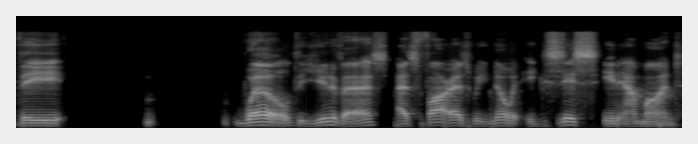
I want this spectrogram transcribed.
The world, the universe, as far as we know it, exists in our mind.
